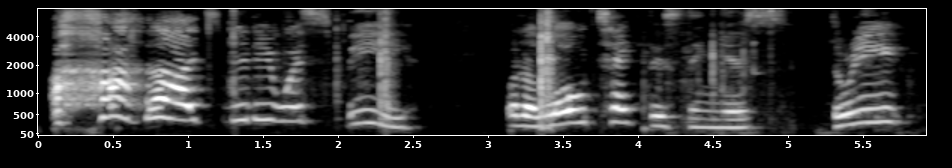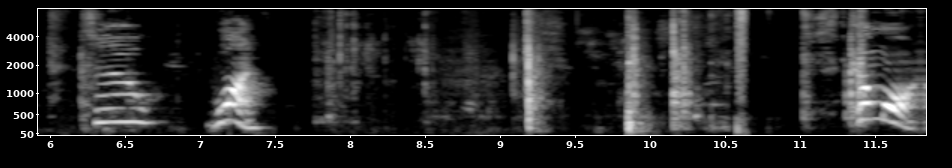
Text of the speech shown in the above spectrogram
aha, it's mini USB. What a low tech this thing is. Three, two, one. Come on.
